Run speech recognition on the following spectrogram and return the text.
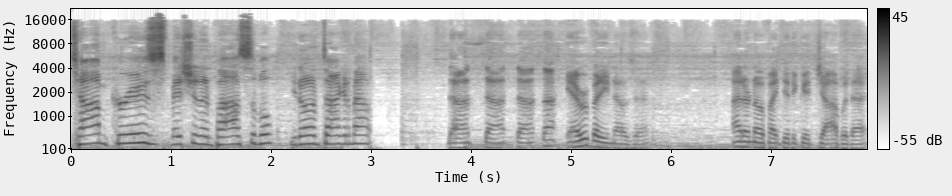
Tom Cruise, Mission Impossible. You know what I'm talking about? Dun, dun, dun, dun. Everybody knows that. I don't know if I did a good job with that.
